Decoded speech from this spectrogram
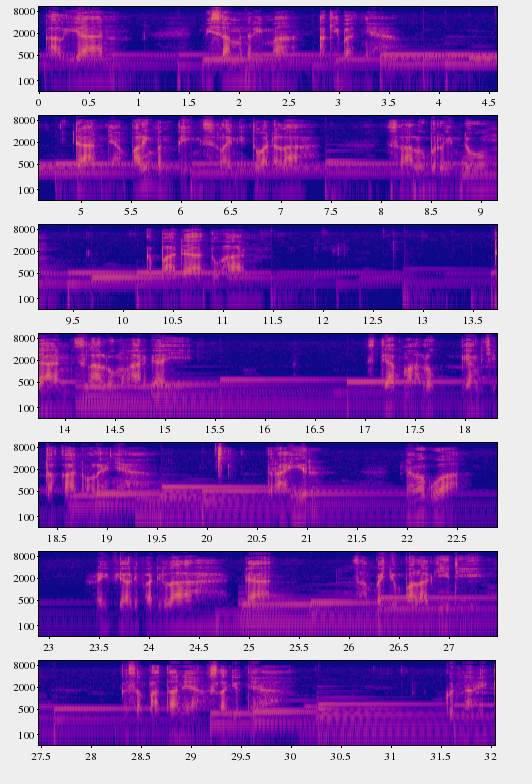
kalian bisa menerima akibatnya. Dan yang paling penting selain itu adalah selalu berlindung kepada Tuhan dan selalu menghargai setiap makhluk yang diciptakan olehnya. Terakhir, nama gue Revi Fadilah dan sampai jumpa lagi di kesempatan yang selanjutnya. Good night.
